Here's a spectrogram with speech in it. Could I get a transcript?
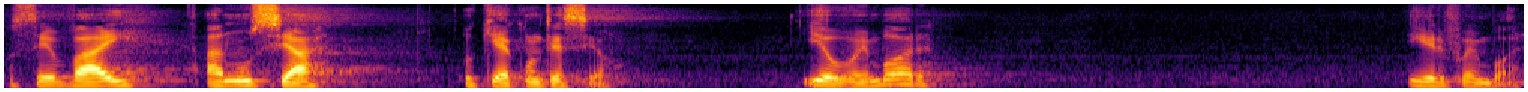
Você vai anunciar o que aconteceu. E eu vou embora. E ele foi embora.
